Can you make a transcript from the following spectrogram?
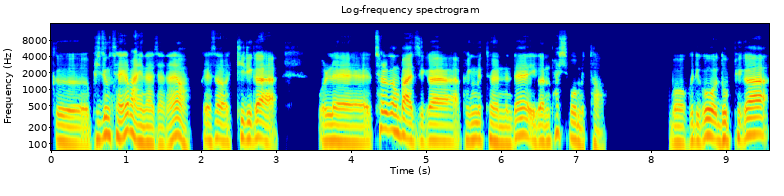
그 비중 차이가 많이 나잖아요. 그래서 길이가 원래 철강 바지가 100 미터였는데 이건 85 미터. 뭐 그리고 높이가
